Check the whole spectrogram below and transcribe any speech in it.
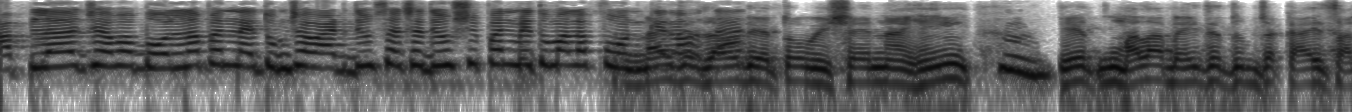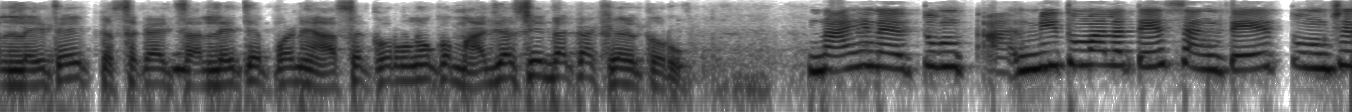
आपलं जेव्हा बोलणं पण नाही तुमच्या वाढदिवसाच्या दिवशी पण मी तुम्हाला फोन केला जाऊ दे तो विषय नाही. ते मला माहिती आहे तुमचं काय चाललंय ते कसं काय चाललंय ते पण असं करू नको माझ्याशी नका खेळ करू. नाही नाही तुम मी तुम्हाला तेच सांगते तुमचे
